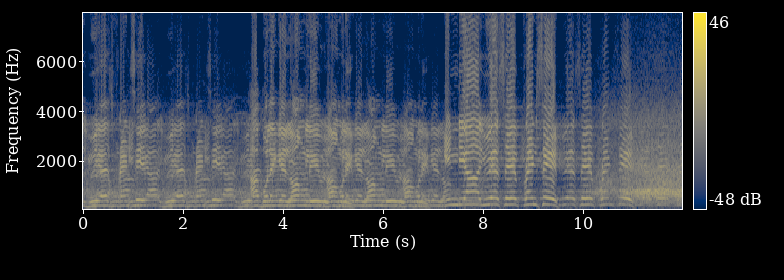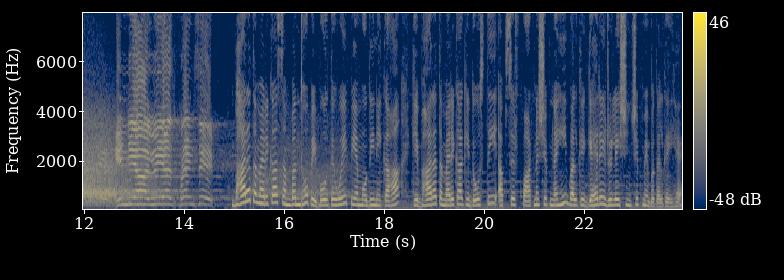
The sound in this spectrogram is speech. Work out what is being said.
US friendship US friendship आप बोलेंगे long live long live long live long live India USA friendship USA friendship India US friendship Bharat America संबंधों पे बोलते हुए पीएम मोदी ने कहा कि भारत अमेरिका की दोस्ती अब सिर्फ़ पार्टनरशिप नहीं, बल्कि गहरे रिलेशनशिप में बदल गई है।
